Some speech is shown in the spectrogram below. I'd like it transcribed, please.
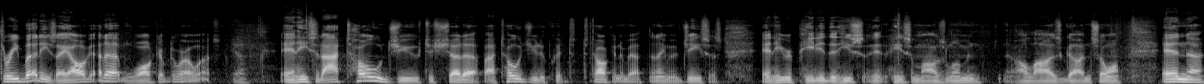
three buddies, they all got up and walked up to where I was. Yeah. And he said, I told you to shut up. I told you to quit talking about the name of Jesus. And he repeated that he's, he's a Muslim and Allah is God and so on. And, uh,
